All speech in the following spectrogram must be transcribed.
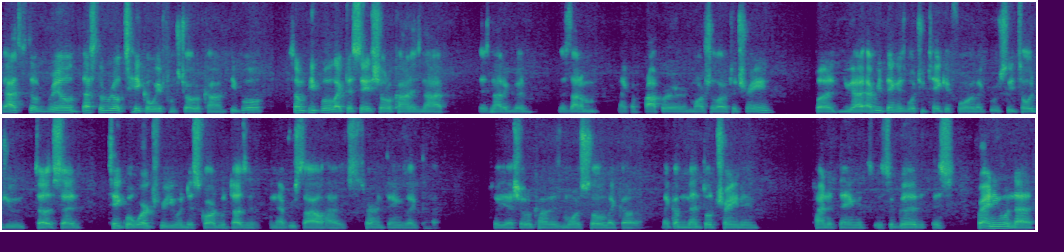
that's the real that's the real takeaway from Shotokan. People, some people like to say Shotokan is not is not a good is not a like a proper martial art to train, but you have everything is what you take it for. Like Bruce Lee told you, to, said, take what works for you and discard what doesn't. And every style has certain things like that. So yeah, Shotokan is more so like a like a mental training kind of thing. It's it's a good it's for anyone that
